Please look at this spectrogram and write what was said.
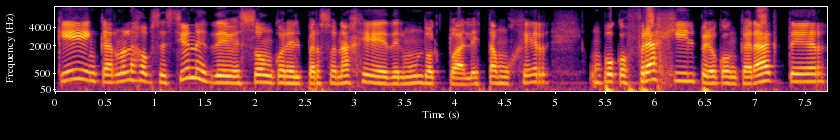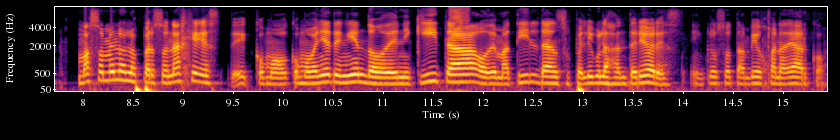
que encarnó las obsesiones de Besón con el personaje del mundo actual, esta mujer un poco frágil pero con carácter, más o menos los personajes eh, como, como venía teniendo de Nikita o de Matilda en sus películas anteriores, incluso también Juana de Arco.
